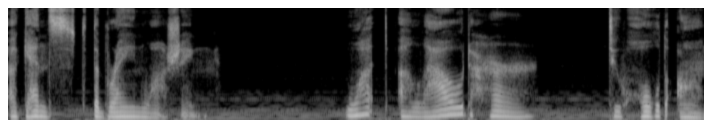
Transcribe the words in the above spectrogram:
against the brainwashing? What allowed her to hold on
